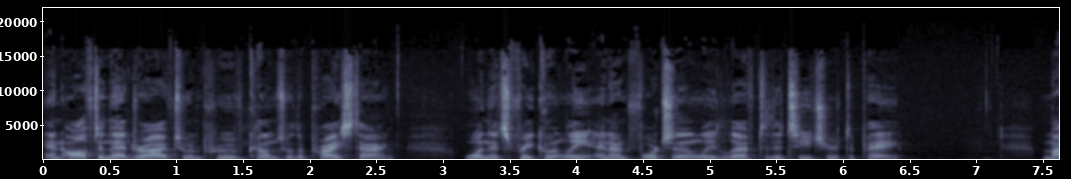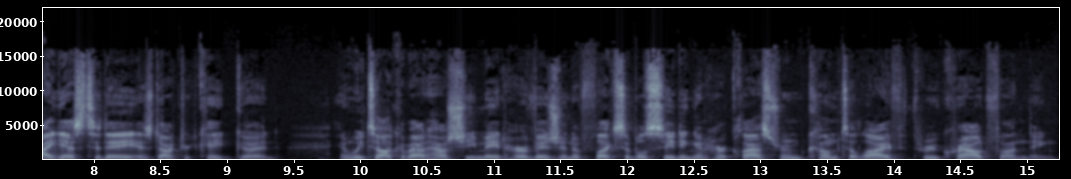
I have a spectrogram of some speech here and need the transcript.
And often that drive to improve comes with a price tag one that's frequently and unfortunately left to the teacher to pay. My guest today is Dr. Kate Good, and we talk about how she made her vision of flexible seating in her classroom come to life through crowdfunding.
